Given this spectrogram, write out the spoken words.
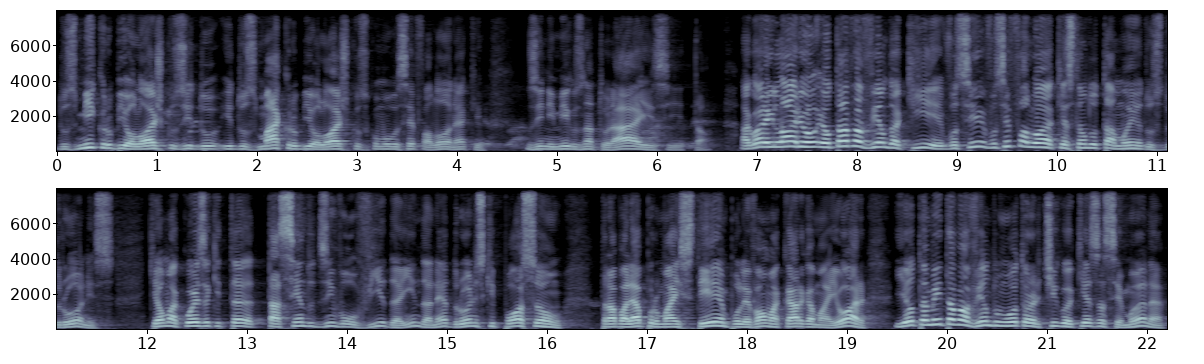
dos microbiológicos e, do, e dos macrobiológicos, como você falou, né? Que os inimigos naturais e tal. Agora, Hilário, eu estava vendo aqui, você, você falou a questão do tamanho dos drones, que é uma coisa que está tá sendo desenvolvida ainda, né? Drones que possam trabalhar por mais tempo, levar uma carga maior. E eu também estava vendo um outro artigo aqui essa semana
